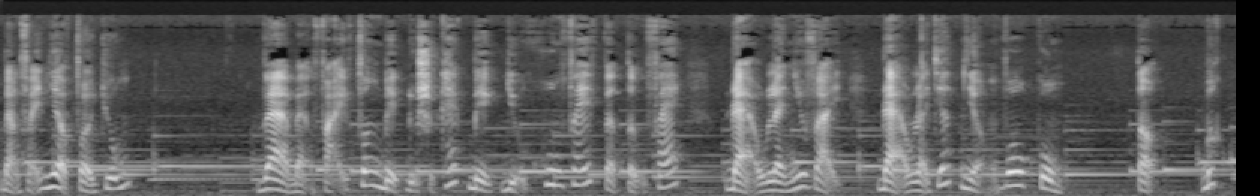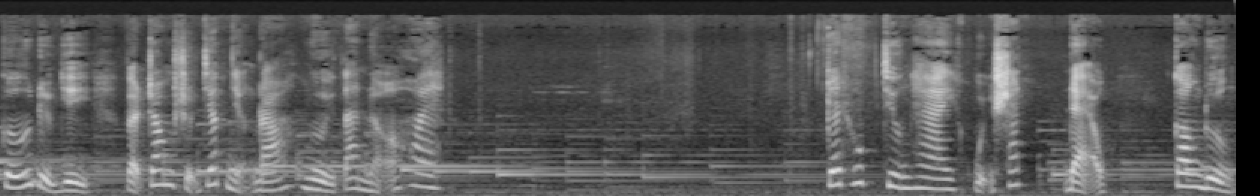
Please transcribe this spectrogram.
bạn phải nhập vào chúng và bạn phải phân biệt được sự khác biệt giữa khuôn phép và tự phát. Đạo là như vậy, đạo là chấp nhận vô cùng tận bất cứ điều gì. Và trong sự chấp nhận đó, người ta nở hoa. Kết thúc chương 2 quyển sách đạo, con đường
